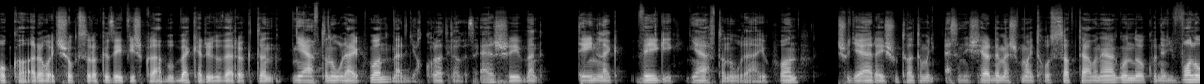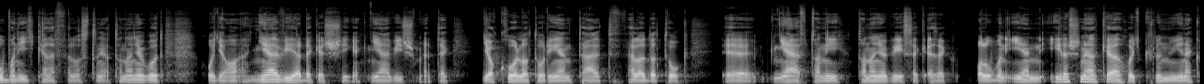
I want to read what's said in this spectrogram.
oka arra, hogy sokszor a középiskolába bekerülve rögtön nyelvtanórájuk van, mert gyakorlatilag az első évben tényleg végig nyelvtanórájuk van, és ugye erre is utaltam, hogy ezen is érdemes majd hosszabb távon elgondolkodni, hogy valóban így kell felosztani a tananyagot, hogy a nyelvi érdekességek, nyelvi ismeretek, gyakorlatorientált feladatok, eh, nyelvtani tananyagrészek, ezek valóban ilyen élesen el kell, hogy különüljenek,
